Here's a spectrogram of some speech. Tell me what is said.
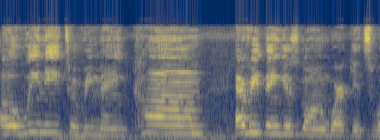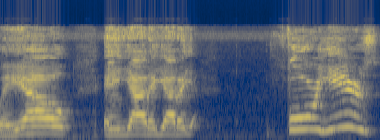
oh we need to remain calm. Everything is going to work its way out and yada yada. yada. Four years,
